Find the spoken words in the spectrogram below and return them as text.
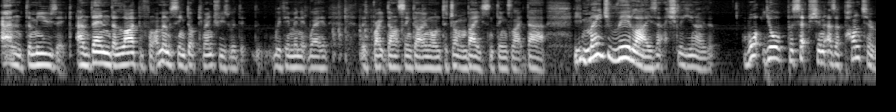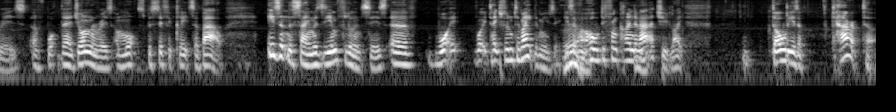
and the music, and then the live performance. I remember seeing documentaries with with him in it where there's breakdancing going on to drum and bass and things like that. It made you realise actually, you know, that what your perception as a punter is of what their genre is and what specifically it's about isn't the same as the influences of what it what it takes for them to make the music. It's a hmm. whole different kind of hmm. attitude. Like Goldie is a character.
